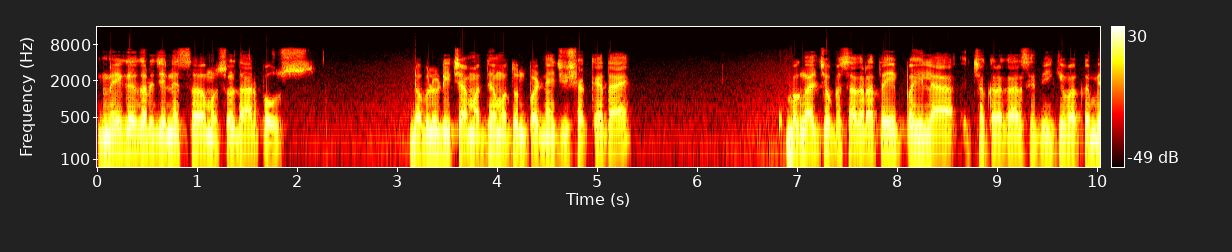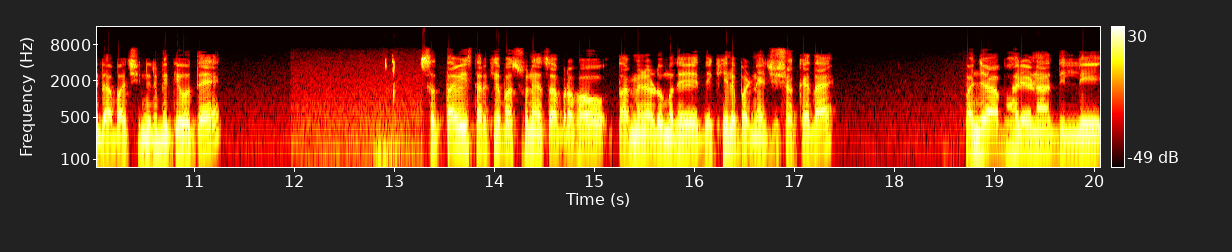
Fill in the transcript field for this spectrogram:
मेघगर्जनेसह मुसळधार पाऊस. डब्ल्यू डीच्या माध्यमातून पडण्याची शक्यता आहे. बंगालच्या उपसागरातही पहिल्या चक्रकार स्थिती किंवा कमी दाबाची निर्मिती होते. सत्तावीस तारखेपासून याचा प्रभाव तामिळनाडूमध्ये देखील पडण्याची शक्यता आहे. पंजाब हरियाणा दिल्ली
